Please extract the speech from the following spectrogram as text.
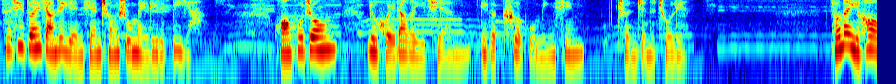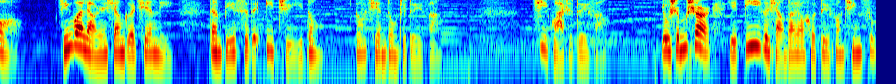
仔细端详着眼前成熟美丽的碧雅，恍惚中又回到了以前那个刻骨铭心、纯真的初恋。从那以后，尽管两人相隔千里，但彼此的一举一动都牵动着对方，记挂着对方，有什么事儿也第一个想到要和对方倾诉。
